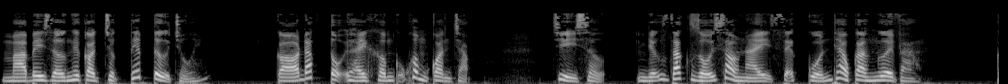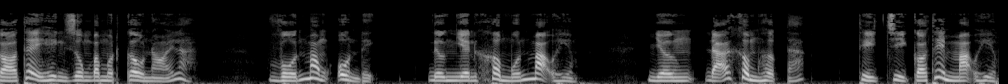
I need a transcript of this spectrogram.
Mà bây giờ ngươi còn trực tiếp từ chối. Có đắc tội hay không cũng không quan trọng. Chỉ sợ những rắc rối sau này sẽ cuốn theo cả người vào. Có thể hình dung bằng một câu nói là vốn mong ổn định, đương nhiên không muốn mạo hiểm. Nhưng đã không hợp tác, thì chỉ có thể mạo hiểm.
